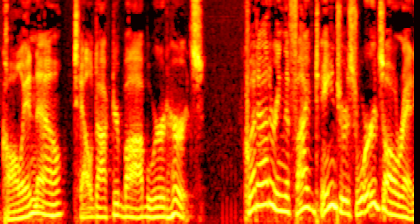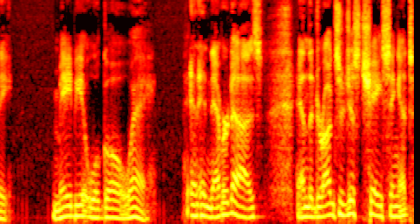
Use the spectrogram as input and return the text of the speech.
call in now. Tell Dr. Bob where it hurts. Quit uttering the five dangerous words already. Maybe it will go away and it never does. And the drugs are just chasing it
